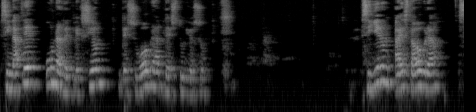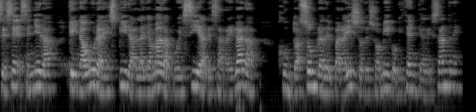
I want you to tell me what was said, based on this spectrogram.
sin hacer una reflexión de su obra de estudioso. Siguieron a esta obra señera que inaugura e inspira la llamada poesía desarraigada junto a Sombra del Paraíso de su amigo Vicente Alexandre,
